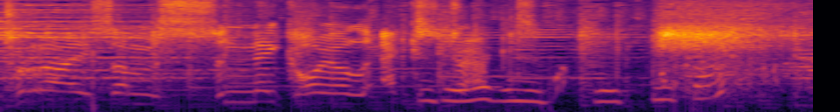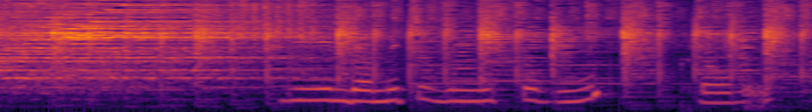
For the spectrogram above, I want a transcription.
Try some snake oil extract. Keeper. Die in der Mitte sind nicht so gut, glaube ich.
